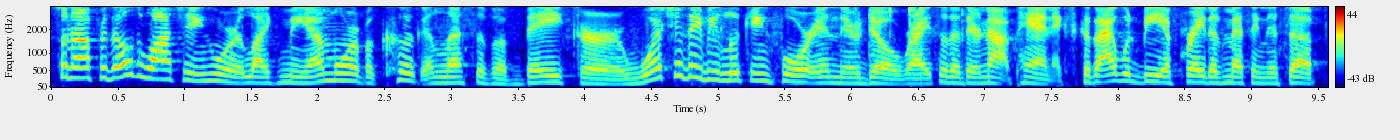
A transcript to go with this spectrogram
So now for those watching who are like me, I'm more of a cook and less of a baker. What should they be looking for in their dough, right? So that they're not panicked. Because I would be afraid of messing this up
